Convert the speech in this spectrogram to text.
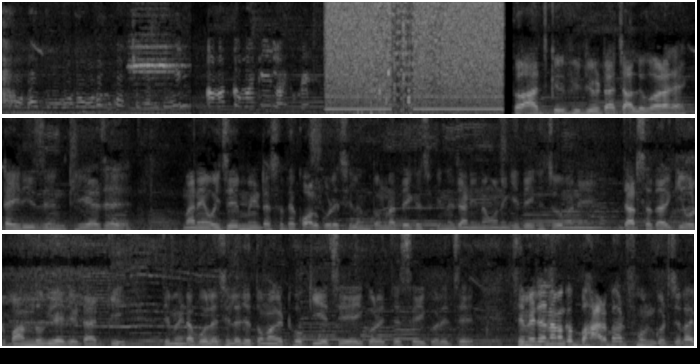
ধোকা দেবো না ওরকম করছ কেন তুমি আমার তোমাকেই লাগবে। তো আজকের ভিডিওটা চালু করার একটাই রিজন ঠিক আছে? মানে ওই যে মেয়েটার সাথে কল করেছিলাম তোমরা দেখেছ কিনা জানি না অনেকেই দেখেছ মানে যার সাথে আর কি ওর বান্ধবী আছে যেটা আর কি যে মেয়েটা বলেছিল যে তোমাকে ঠকিয়েছে এই করেছে সেই করেছে। সে মেয়েটা আমাকে বারবার ফোন করছে ভাই।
